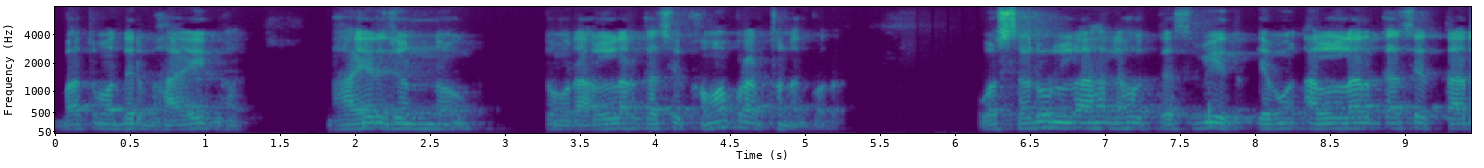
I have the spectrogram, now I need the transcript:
বা তোমাদের ভাই, ভাইয়ের জন্য তোমরা আল্লাহর কাছে ক্ষমা প্রার্থনা করো। ওয়াসারুল্লাহ আল্লাহ তসবির এবং আল্লাহর কাছে তার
